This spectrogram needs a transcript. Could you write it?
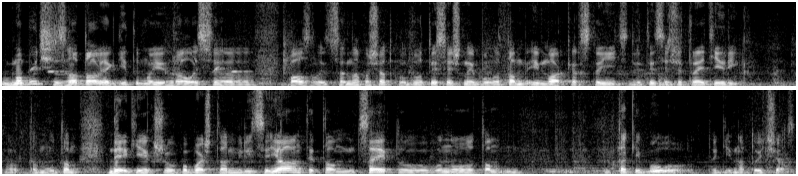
Мабуть, згадав, як діти мої гралися в пазли. Це на початку 2000-х було, там і маркер стоїть 2003 рік. Тому там деякі, якщо побачите там міліціянти, там цей, то воно там так і було тоді на той час.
